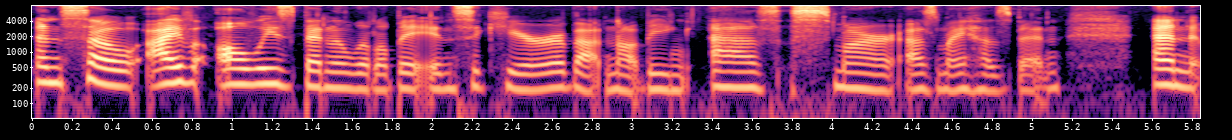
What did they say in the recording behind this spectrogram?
And so I've always been a little bit insecure about not being as smart as my husband. And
